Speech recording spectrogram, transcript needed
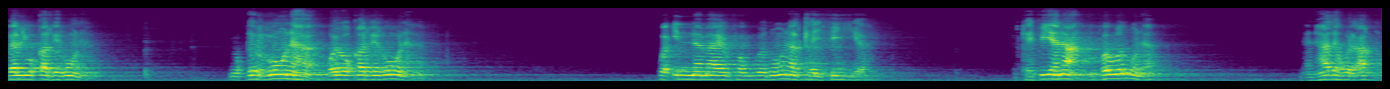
بل يقررونها. يقرونها ويقررونها. وإنما يفوضون الكيفية. الكيفية نعم يفوضونها لأن هذا هو العقل.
